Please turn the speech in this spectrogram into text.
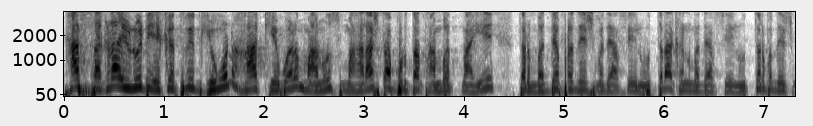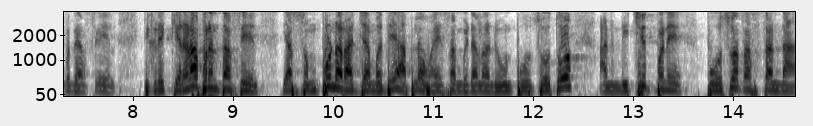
हा सगळा युनिट एकत्रित घेऊन हा केवळ माणूस महाराष्ट्रापुरता थांबत नाही तर मध्य प्रदेशमध्ये असेल उत्तराखंडमध्ये असेल उत्तर प्रदेशमध्ये असेल तिकडे केरळापर्यंत असेल या संपूर्ण राज्यामध्ये आपल्या व्हायसा मीडियाला नेऊन पोहोचवतो आणि निश्चितपणे पोहोचवत असताना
